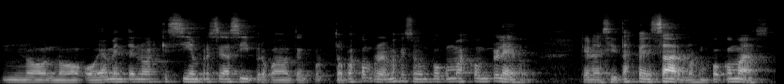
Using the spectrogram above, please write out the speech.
no, no, obviamente no es que siempre sea así, pero cuando te topas con problemas que son un poco más complejos, que necesitas pensarlos un poco más,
